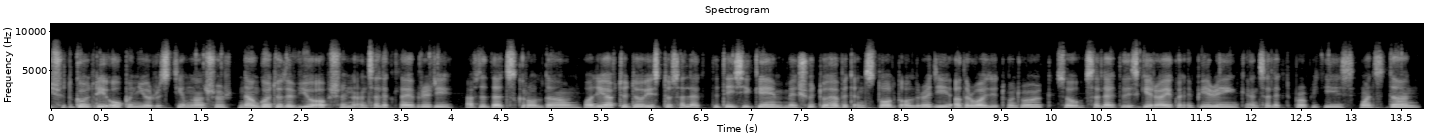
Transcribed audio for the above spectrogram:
you should go to reopen your steam launcher. Now go to the view option and select library. After that scroll down. All you have to do is to select the DayZ game. Make sure to have it installed already otherwise it won't work. So select this gear icon appearing and select properties. Once done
